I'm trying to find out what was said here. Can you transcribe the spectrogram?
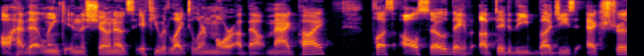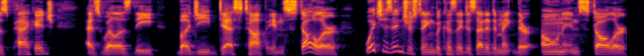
I'll have that link in the show notes if you would like to learn more about Magpie. Plus, also, they've updated the Budgie's Extras package as well as the Budgie desktop installer, which is interesting because they decided to make their own installer,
